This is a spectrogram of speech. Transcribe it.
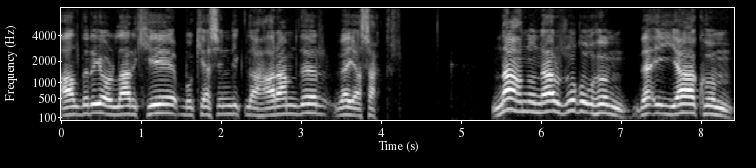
aldırıyorlar ki bu kesinlikle haramdır ve yasaktır. Nahnu nerzukuhum ve iyyakum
